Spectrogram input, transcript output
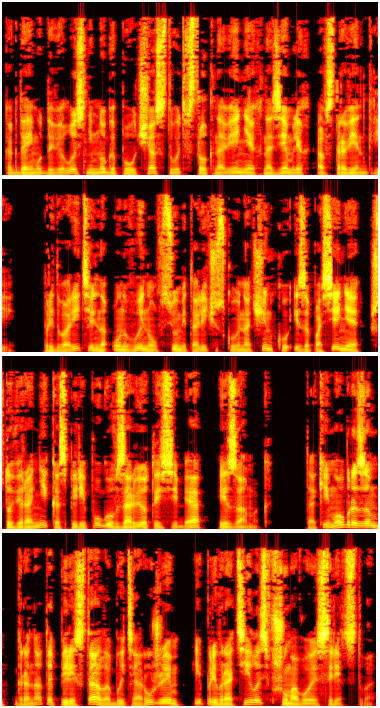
когда ему довелось немного поучаствовать в столкновениях на землях Австро-Венгрии. Предварительно он вынул всю металлическую начинку из опасения, что Вероника с перепугу взорвет и себя, и замок. Таким образом, граната перестала быть оружием и превратилась в шумовое средство.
